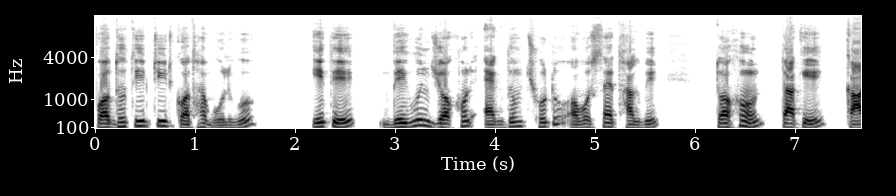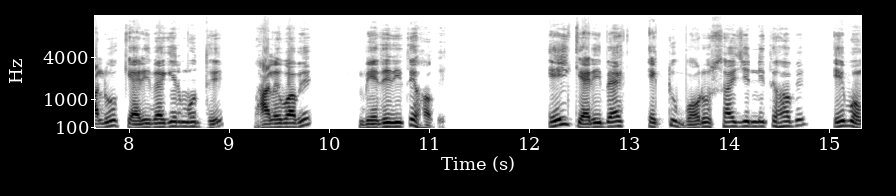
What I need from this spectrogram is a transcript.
পদ্ধতিটির কথা বলব, এতে বেগুন যখন একদম ছোট অবস্থায় থাকবে, তখন তাকে কালো ক্যারি ব্যাগের মধ্যে ভালোভাবে বেঁধে দিতে হবে। এই ক্যারি ব্যাগ একটু বড় সাইজের নিতে হবে এবং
